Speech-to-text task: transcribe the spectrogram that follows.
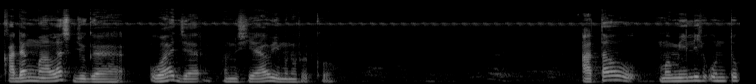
Kadang malas juga wajar manusiawi menurutku. Atau memilih untuk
